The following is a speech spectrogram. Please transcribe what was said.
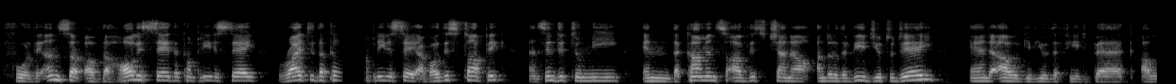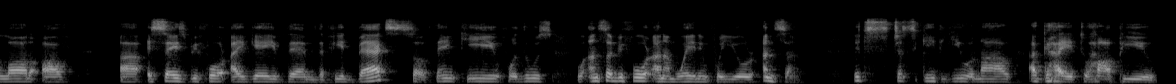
for the answer of the whole essay, the complete essay, write to the complete essay about this topic and send it to me in the comments of this channel under the video today and I will give you the feedback a lot of uh, essays before I gave them the feedbacks so thank you for those who answered before and I'm waiting for your answer let's just give you now a guide to help you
